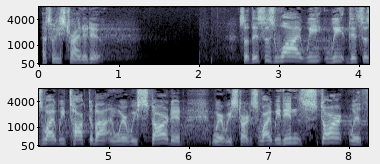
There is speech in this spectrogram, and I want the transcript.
That's what he's trying to do. So this is why we, we this is why we talked about and where we started where we started. So why we didn't start with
